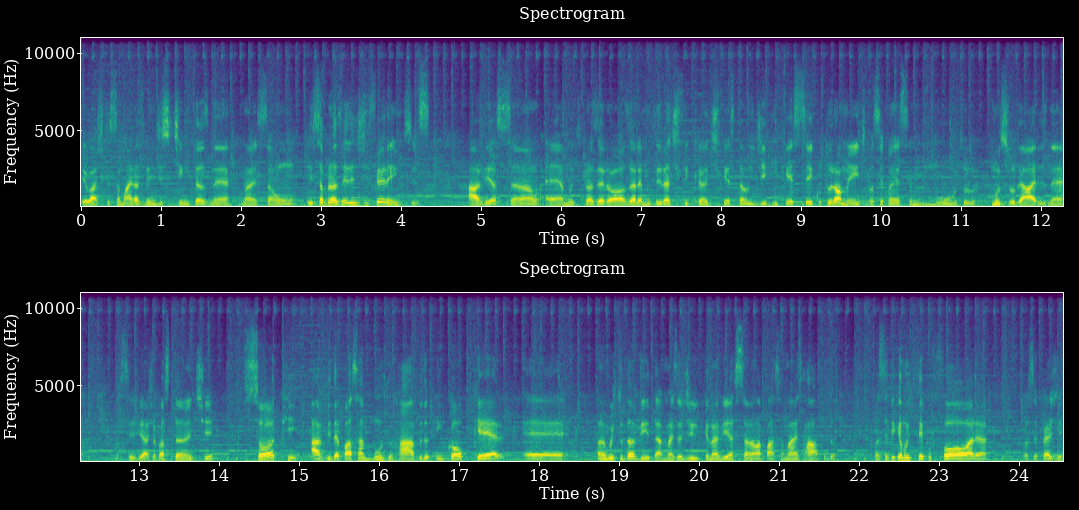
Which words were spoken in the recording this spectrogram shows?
Eu acho que são áreas bem distintas, né? Mas são. E são prazeres diferentes. A aviação é muito prazerosa, ela é muito gratificante questão de enriquecer culturalmente. Você conhece muito, muitos lugares, né? Você viaja bastante. Só que a vida passa muito rápido em qualquer é, âmbito da vida. Mas eu digo que na aviação ela passa mais rápido. Você fica muito tempo fora, você perde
